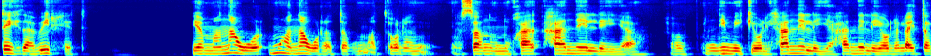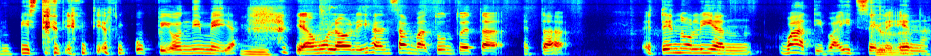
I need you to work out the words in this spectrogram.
tehdä virheet. Ja mä naur, mua naurata, kun mä olen sanonut hänelle ja nimikin oli hänelle ja hänelle oli laittanut pisteet ja en tiedä kuppi on nimi. mm. ja mulla oli ihan sama tuntu, että, että, että en ole liian vaativa itselle Kyllä. enää.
